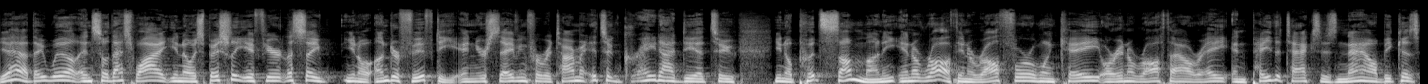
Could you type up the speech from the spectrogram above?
Yeah, they will. And so that's why, you know, especially if you're, let's say, you know, under 50 and you're saving for retirement, it's a great idea to, you know, put some money in a Roth, in a Roth 401k or in a Roth IRA and pay the taxes now because,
